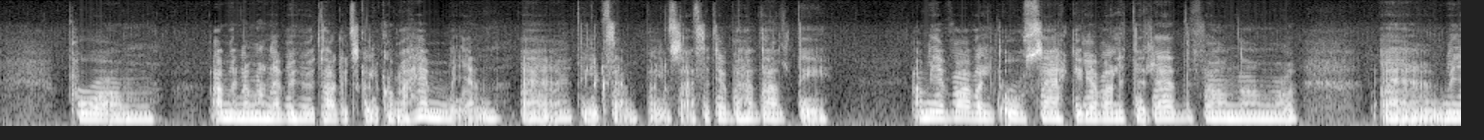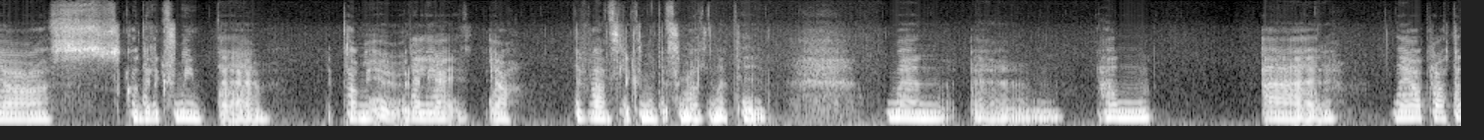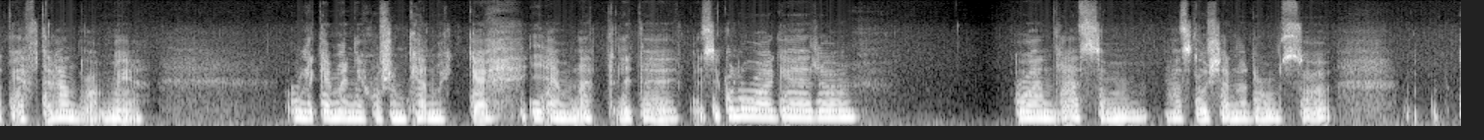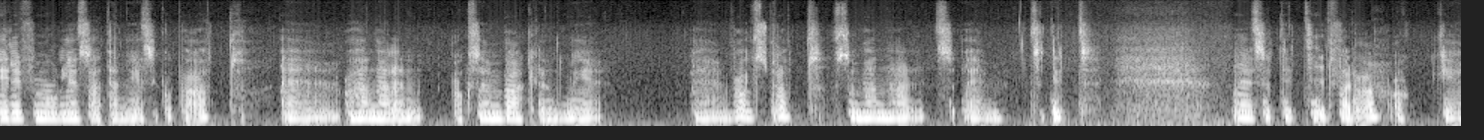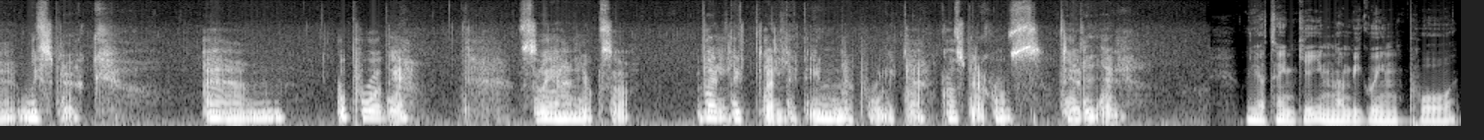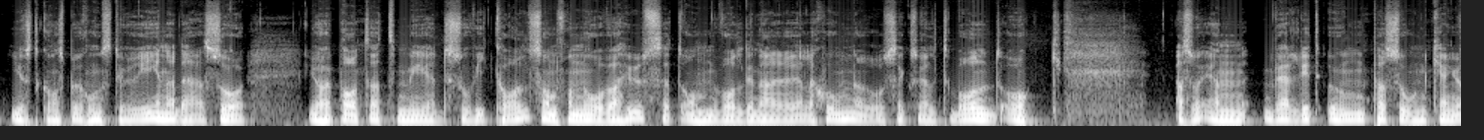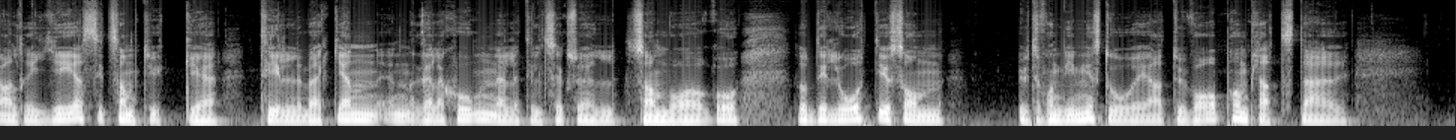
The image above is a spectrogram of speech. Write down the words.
på om, ja, men om han överhuvudtaget skulle komma hem igen eh, till exempel. Och så, här. så att jag behövde alltid, ja, men jag var väldigt osäker, jag var lite rädd för honom. Och, eh, men jag kunde liksom inte ta mig ur. Eller jag, ja, det fanns liksom inte som alternativ. Men eh, han är, när jag har pratat i efterhand då med olika människor som kan mycket i ämnet, lite psykologer och, och andra som har stor kännedom så är det förmodligen så att han är psykopat. Eh, och han har en, också en bakgrund med eh, våldsbrott som han har eh, suttit, eh, suttit tid för då och eh, missbruk. Eh, och på det så är han ju också väldigt, väldigt inne på olika konspirationsteorier. Jag tänker innan vi går in på just konspirationsteorierna där så jag har pratat med Sofie Karlsson från Novahuset om våld i nära relationer och sexuellt våld och alltså en väldigt ung person kan ju aldrig ge sitt samtycke till varken en relation eller till sexuell samvaro. Så det låter ju som utifrån din historia att du var på en plats där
